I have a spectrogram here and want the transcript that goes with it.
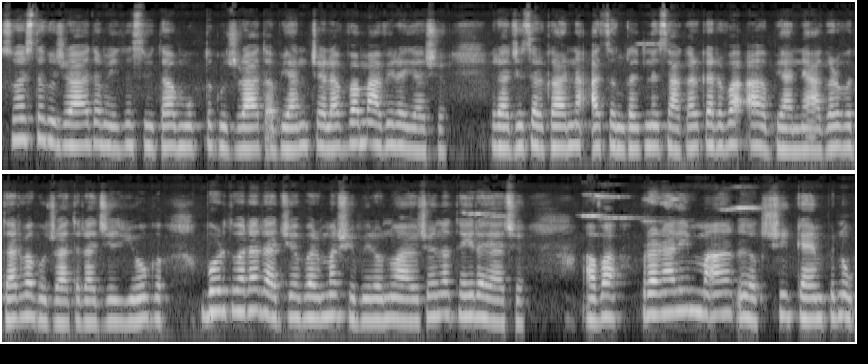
સ્વસ્થ ગુજરાત મેદસ્વીતા મુક્ત ગુજરાત અભિયાન ચલાવવામાં આવી રહ્યા છે. રાજ્ય સરકારના આ સંકલ્પને સાકાર કરવા આ અભિયાનને આગળ વધારવા ગુજરાત રાજ્ય યોગ બોર્ડ દ્વારા રાજ્યભરમાં શિબિરોનું આયોજન થઈ રહ્યા છે. આવા પ્રણાલીમાં લક્ષી કેમ્પનું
